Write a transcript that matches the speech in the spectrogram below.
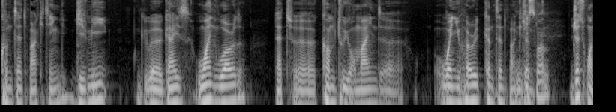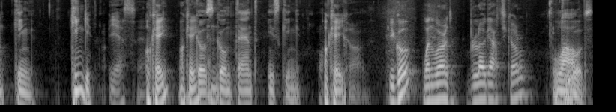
content marketing, give me, uh, guys, one word that uh, come to your mind uh, when you heard content marketing. Just one Just one. king, King. Yes. yeah. Okay. Okay. because And- content is king. Oh Okay. my God. You go. One word. Blog article. Two Wow. words.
